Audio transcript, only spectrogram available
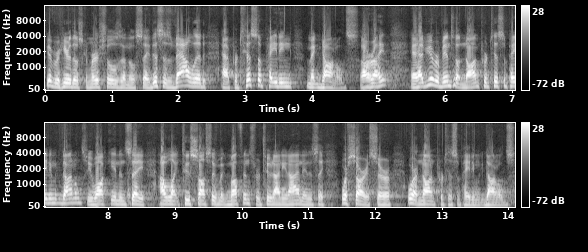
you ever hear those commercials and they'll say this is valid at participating McDonald's, all right? And have you ever been to a non-participating McDonald's? You walk in and say, "I would like two sausage McMuffins for $2.99," and they say, "We're sorry, sir, we're a non-participating McDonald's.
